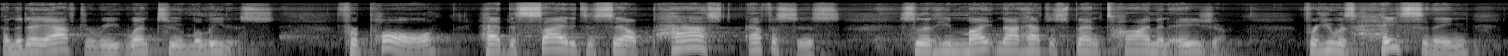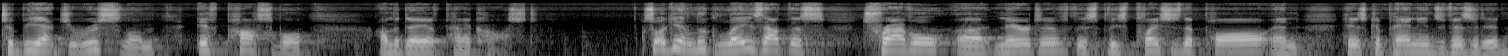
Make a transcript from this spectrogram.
and the day after we went to Miletus. For Paul had decided to sail past Ephesus so that he might not have to spend time in Asia, for he was hastening to be at Jerusalem, if possible, on the day of Pentecost. So again, Luke lays out this travel uh, narrative, this, these places that Paul and his companions visited.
